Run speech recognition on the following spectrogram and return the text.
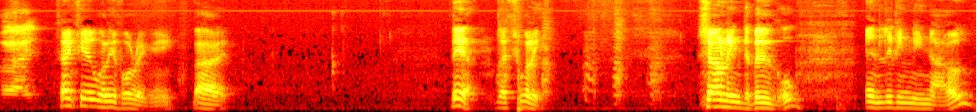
Bye. Thank you, Willie, for ringing. Bye. There, that's Willie. Sounding the bugle and letting me know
